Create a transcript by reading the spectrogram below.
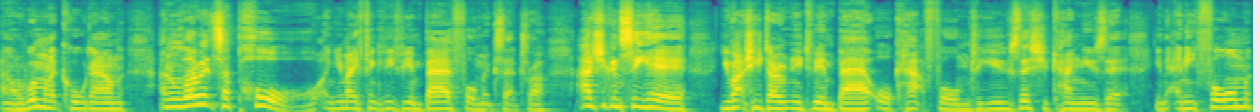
and on a woman at cooldown. And although it's a paw, and you may think it needs to be in bear form, etc., as you can see here, you actually don't need to be in bear or cat form to use this. You can use it in any form.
